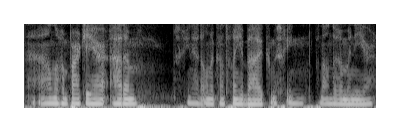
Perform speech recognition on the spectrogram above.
Haal nog een paar keer adem. Misschien naar de onderkant van je buik, misschien op een andere manier.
